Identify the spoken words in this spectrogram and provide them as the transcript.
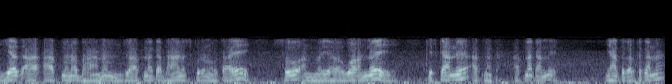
यद आत्मन भानम, जो आत्मा का भान स्पूर्ण होता है, सो अन्वय, वह अन्वय है। किसका अन्वय? आत्मा का। आत्मा का अन्वय? यहाँ तो अर्थ करना।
